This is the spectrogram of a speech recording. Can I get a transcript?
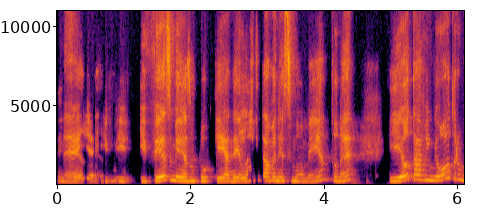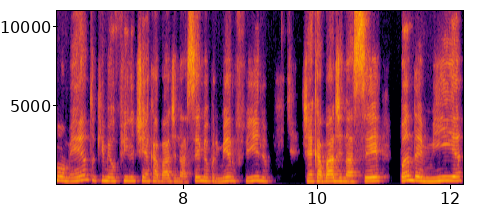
É, e, e, fez mesmo, porque a Delane estava nesse momento, né? E eu estava em outro momento que meu filho tinha acabado de nascer, meu primeiro filho tinha acabado de nascer, pandemia,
